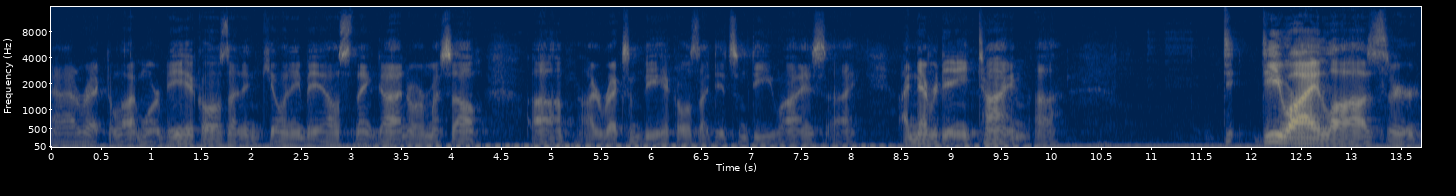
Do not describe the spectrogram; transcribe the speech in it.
I wrecked a lot more vehicles. I didn't kill anybody else, thank God, or myself. Uh, I wrecked some vehicles. I did some DUIs. I I never did any time. Uh, D- DUI laws are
